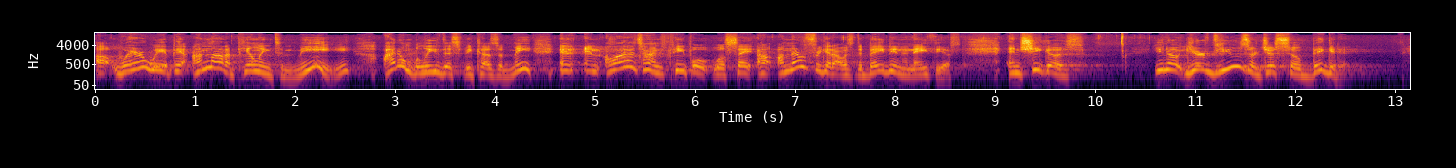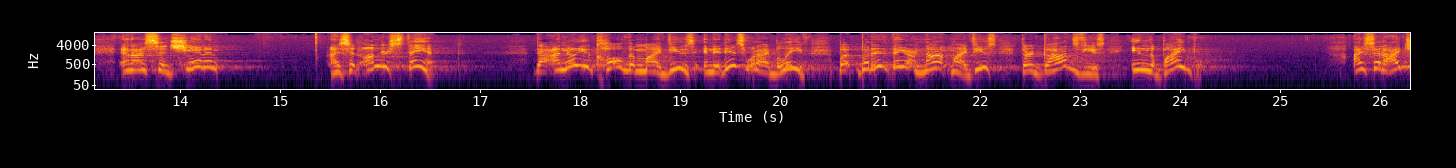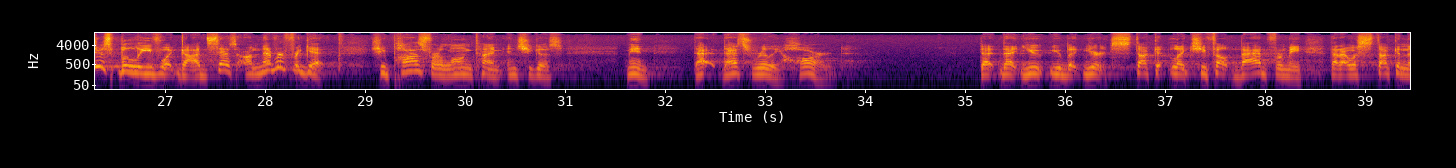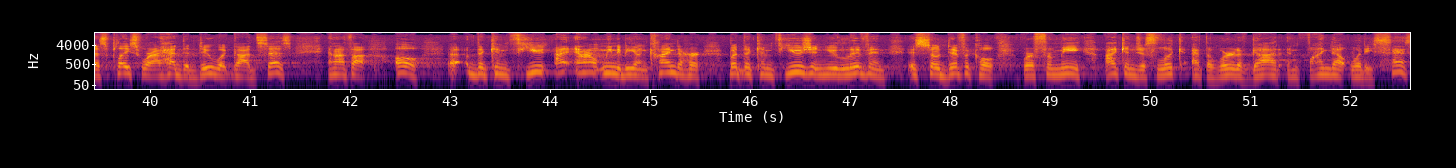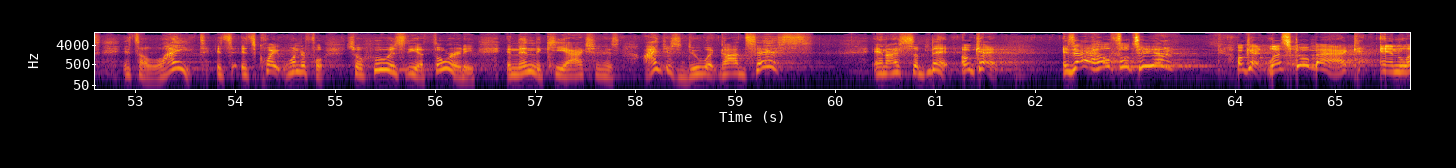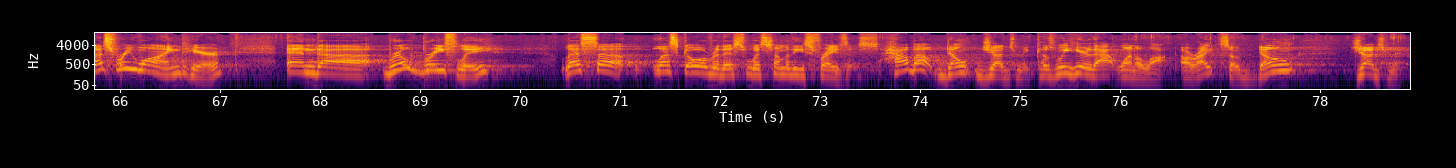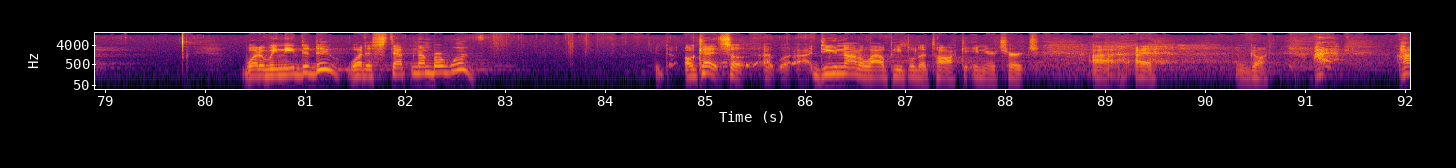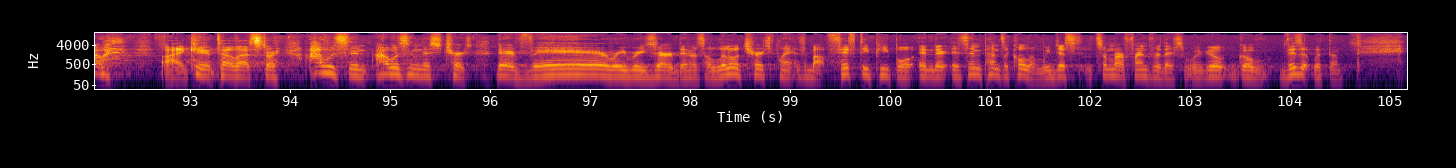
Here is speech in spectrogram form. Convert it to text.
Uh, where are we? I'm not appealing to me. I don't believe this because of me. And, and a lot of times people will say, I'll, I'll never forget, I was debating an atheist, and she goes, You know, your views are just so bigoted. And I said, Shannon, I said, understand that I know you call them my views, and it is what I believe, but, but they are not my views. They're God's views in the Bible. I said, I just believe what God says. I'll never forget. She paused for a long time and she goes, Man, that, that's really hard. That, that you, you, but you're stuck, at, like she felt bad for me that I was stuck in this place where I had to do what God says. And I thought, oh, uh, the confusion, and I don't mean to be unkind to her, but the confusion you live in is so difficult where for me, I can just look at the Word of God and find out what He says. It's a light, it's, it's quite wonderful. So, who is the authority? And then the key action is I just do what God says and I submit. Okay, is that helpful to you? Okay, let's go back and let's rewind here. And uh, real briefly, let's, uh, let's go over this with some of these phrases. How about don't judge me? Because we hear that one a lot, all right? So don't judge me. What do we need to do? What is step number one? Okay, so uh, do you not allow people to talk in your church? Uh, I, I'm going. I, I, I can't tell that story. I was in, I was in this church. They're very reserved. And it was a little church plant. It's about 50 people. And it's in Pensacola. And we just, some of our friends were there. So we go, go visit with them.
